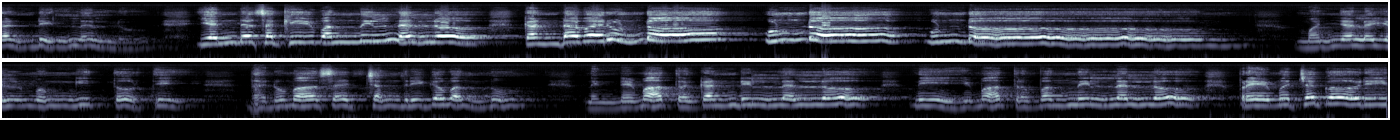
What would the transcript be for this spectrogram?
കണ്ടില്ലല്ലോ. എന്റെ സഖി വന്നില്ലല്ലോ. കണ്ടവരുണ്ടോ? ഉണ്ടോ? ഉണ്ടോ? മഞ്ഞലയിൽ മുങ്ങിത്തോർത്തി ധനുമാസ ചന്ദ്രിക വന്നു. നിന്നെ മാത്രം കണ്ടില്ലല്ലോ. നീ മാത്രം വന്നില്ലല്ലോ. പ്രേമ ചകോരി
